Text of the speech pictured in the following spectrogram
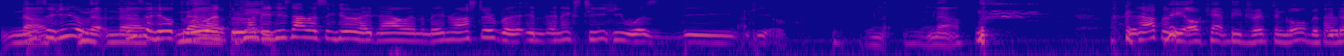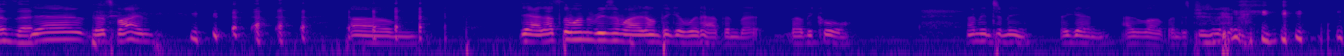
No He's a heel. no no he's a heel through no, and through. I mean, he's not wrestling heel right now in the main roster, but in NXT, he was the heel. no Could happen. they all can't be draped in gold if he Uh, does that Yeah, that's fine. um, yeah, that's the one reason why I don't think it would happen, but that'd be cool. I mean, to me, again, I love Undisputed Era.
